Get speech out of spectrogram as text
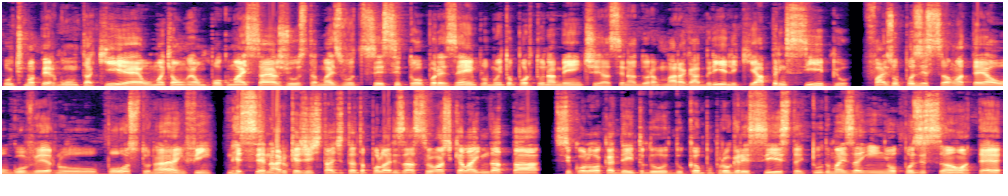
Última pergunta aqui é uma que é um, é um pouco mais saia justa, mas você citou, por exemplo, muito oportunamente a senadora Mara Gabrilli, que a princípio faz oposição até ao governo posto, né? Enfim, nesse cenário que a gente está de tanta polarização, eu acho que ela ainda tá, se coloca dentro do, do campo progressista e tudo, mas em oposição, até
